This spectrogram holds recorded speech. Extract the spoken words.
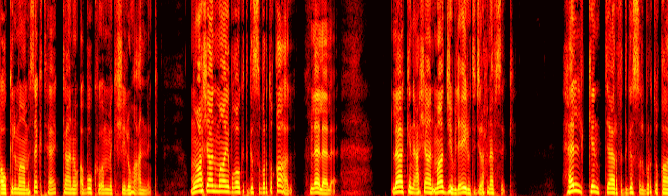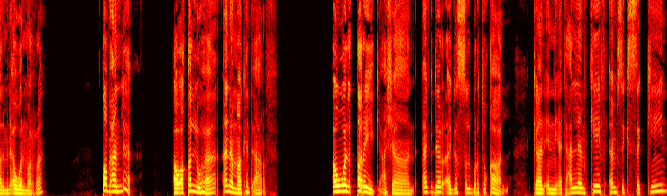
أو كل ما مسكتها كانوا أبوك وامك يشيلوها عنك. مو عشان ما يبغوك تقص برتقال. لا لا لا. لكن عشان ما تجيب العيد وتجرح نفسك. هل كنت تعرف تقص البرتقال من أول مرة؟ طبعا لا. أو أقلها أنا ما كنت أعرف. أول الطريق عشان أقدر أقص البرتقال. كان إني أتعلم كيف أمسك السكين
